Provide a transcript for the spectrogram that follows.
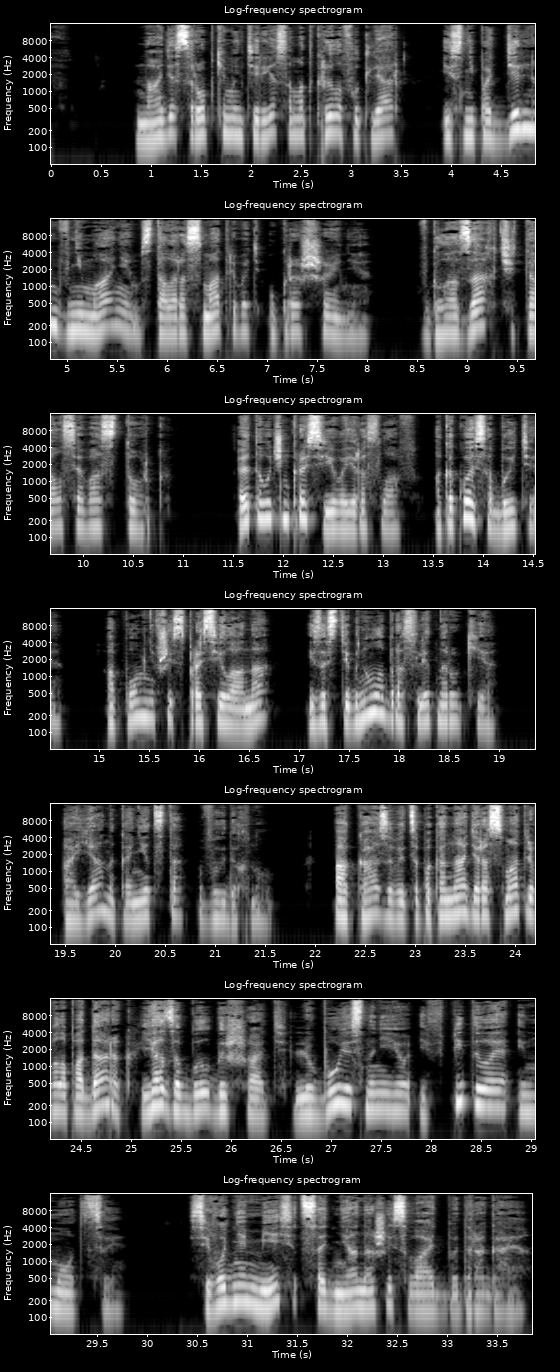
Надя с робким интересом открыла футляр и с неподдельным вниманием стала рассматривать украшения. В глазах читался восторг. «Это очень красиво, Ярослав. А какое событие?» Опомнившись, спросила она и застегнула браслет на руке. А я, наконец-то, выдохнул. Оказывается, пока Надя рассматривала подарок, я забыл дышать, любуясь на нее и впитывая эмоции. Сегодня месяц со дня нашей свадьбы, дорогая.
